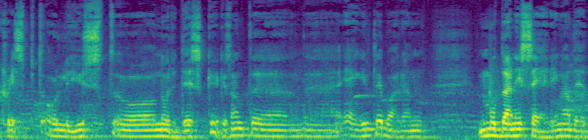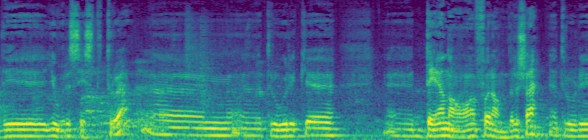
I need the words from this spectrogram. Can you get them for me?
crispt og lyst og nordisk. ikke sant? Det, det er egentlig bare en modernisering av det de gjorde sist, tror jeg. Ehm, jeg tror ikke eh, DNA-et forandrer seg. Jeg tror de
